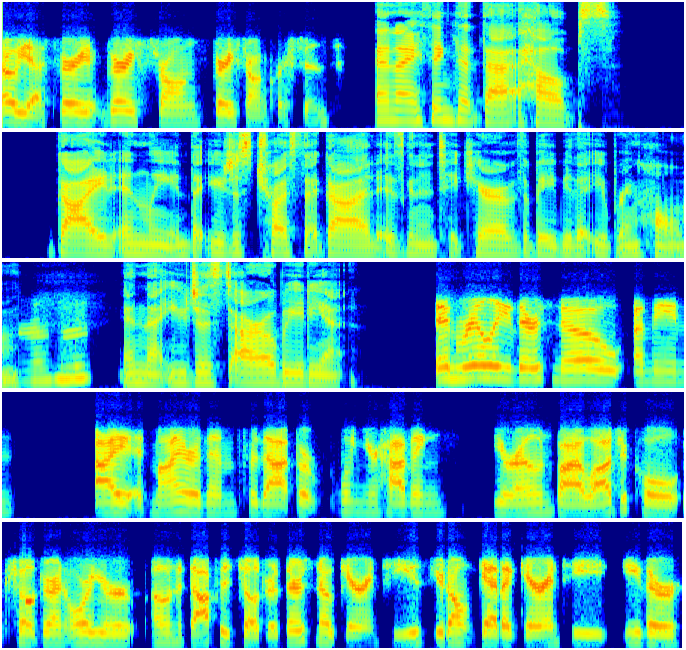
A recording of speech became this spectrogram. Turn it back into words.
Oh, yes. Very, very strong, very strong Christians. And I think that that helps guide and lead that you just trust that God is going to take care of the baby that you bring home mm-hmm. and that you just are obedient and really there's no i mean i admire them for that but when you're having your own biological children or your own adopted children there's no guarantees. You don't get a guarantee either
